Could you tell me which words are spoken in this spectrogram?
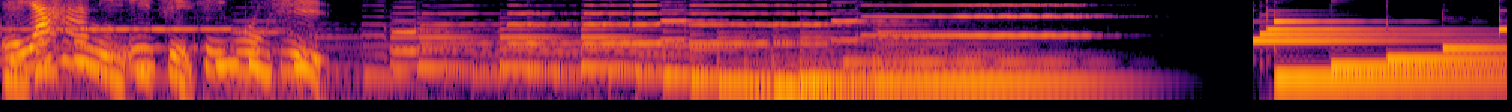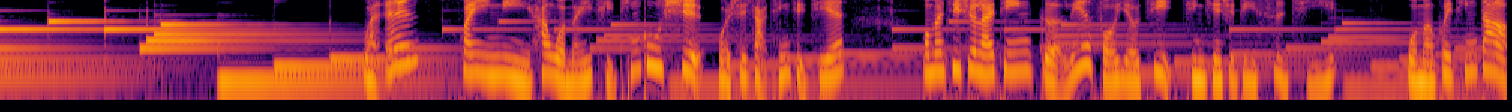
也要和你一起听故事。晚安，欢迎你和我们一起听故事。我是小青姐姐，我们继续来听《葛列佛游记》，今天是第四集。我们会听到，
